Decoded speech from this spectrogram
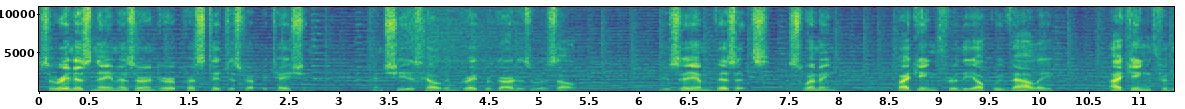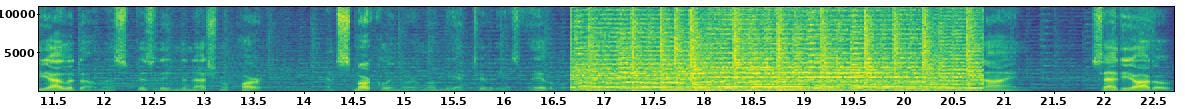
Serena's name has earned her a prestigious reputation, and she is held in great regard as a result. Museum visits, swimming, biking through the Elqui Valley, hiking through the Aladamas, visiting the national park, and snorkeling are among the activities available. 9. Santiago.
